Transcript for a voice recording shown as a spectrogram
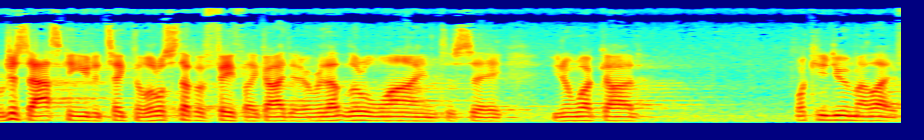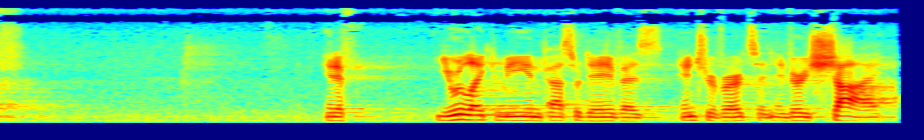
We're just asking you to take the little step of faith like I did over that little line to say, you know what, God, what can you do in my life? And if you were like me and Pastor Dave as introverts and, and very shy,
